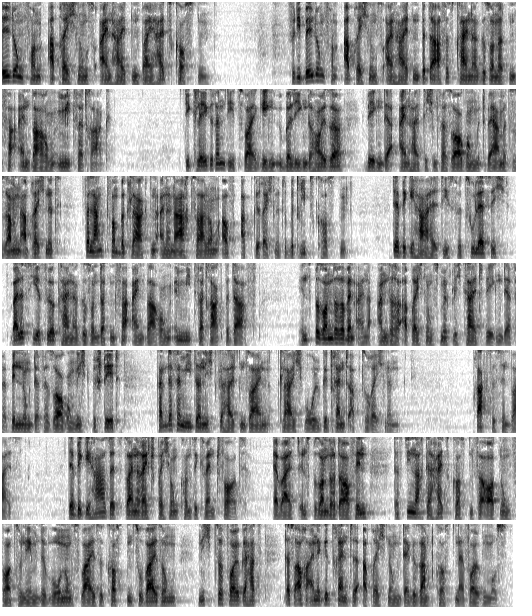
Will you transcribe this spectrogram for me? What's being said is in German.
Bildung von Abrechnungseinheiten bei Heizkosten Für die Bildung von Abrechnungseinheiten bedarf es keiner gesonderten Vereinbarung im Mietvertrag. Die Klägerin, die zwei gegenüberliegende Häuser wegen der einheitlichen Versorgung mit Wärme zusammen abrechnet, verlangt vom Beklagten eine Nachzahlung auf abgerechnete Betriebskosten. Der BgH hält dies für zulässig, weil es hierfür keiner gesonderten Vereinbarung im Mietvertrag bedarf Insbesondere wenn eine andere Abrechnungsmöglichkeit wegen der Verbindung der Versorgung nicht besteht, kann der Vermieter nicht gehalten sein, gleichwohl getrennt abzurechnen. Praxishinweis Der BgH setzt seine Rechtsprechung konsequent fort. Er weist insbesondere darauf hin, dass die nach der Heizkostenverordnung vorzunehmende wohnungsweise Kostenzuweisung nicht zur Folge hat, dass auch eine getrennte Abrechnung der Gesamtkosten erfolgen muss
